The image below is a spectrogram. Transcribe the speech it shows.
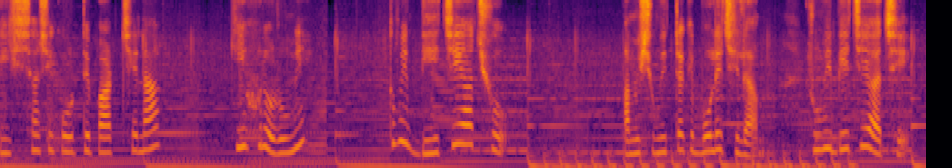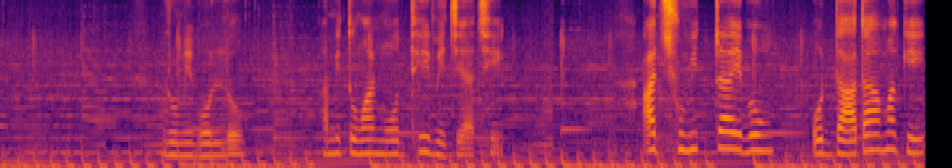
বিশ্বাসই করতে পারছে না। কি হলো রুমি? তুমি বেঁচে আছো? আমি সুমিত্রাকে বলেছিলাম, রুমি বেঁচে আছে। রুমি বলল, আমি তোমার মধ্যেই বেঁচে আছি। আজ সুমিত্রা এবং ওর দাদা আমাকে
